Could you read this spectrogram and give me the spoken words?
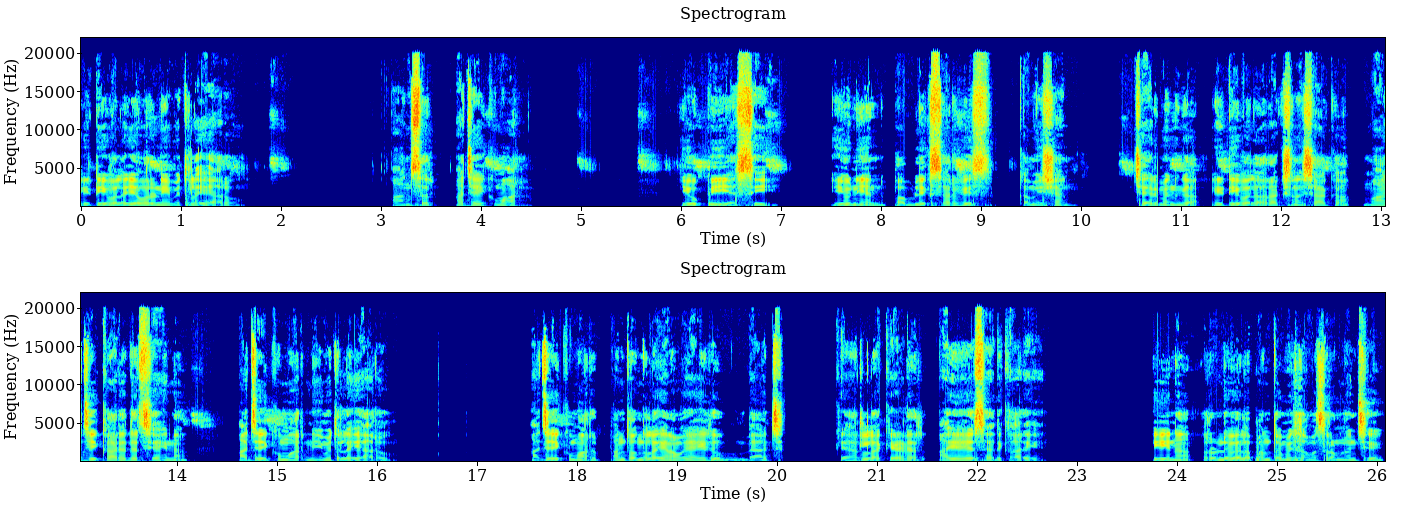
ఇటీవల ఎవరు నియమితులయ్యారు? Answer Ajay Kumar. UPSC union public service commission. చైర్మన్గా ఇటీవల రక్షణ శాఖ మాజీ కార్యదర్శి అయిన అజయ్ కుమార్ నియమితులయ్యారు. అజయ్ కుమార్ పంతొమ్మిది వందల ఎనభై ఐదు బ్యాచ్ కేరళ కేడర్ ఐఏఎస్ అధికారి. ఈయన రెండు వేల పంతొమ్మిది సంవత్సరం నుంచి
